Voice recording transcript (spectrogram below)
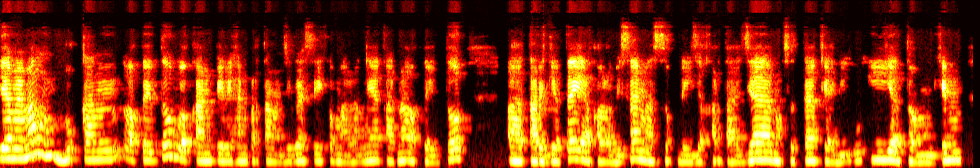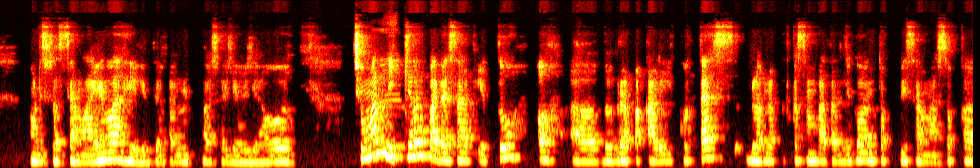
ya memang bukan waktu itu bukan pilihan pertama juga sih ke Malangnya, karena waktu itu, eee, targetnya ya kalau bisa masuk di Jakarta aja, maksudnya kayak di UI atau mungkin universitas yang lain lah ya gitu kan, nggak usah jauh-jauh. Cuman Mmm. mikir pada saat itu, oh, eee, beberapa kali ikut tes, belum dapet kesempatan juga untuk bisa masuk ke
